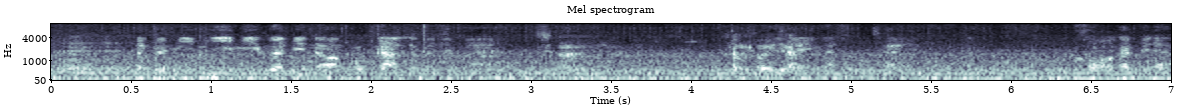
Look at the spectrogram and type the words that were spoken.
ๆถ้าเกิดมีพี่มีเพื่อนมีน้องโอกาสจะมันจะมาใช่ต้องเข้าใจกันใช่ขอกันไม่ได้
